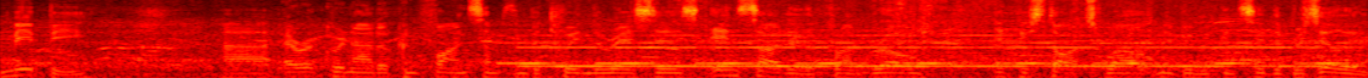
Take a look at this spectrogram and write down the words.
maybe uh, Eric Granado can find something between the races, inside of the front row. If he starts well, maybe we can see the Brazilian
